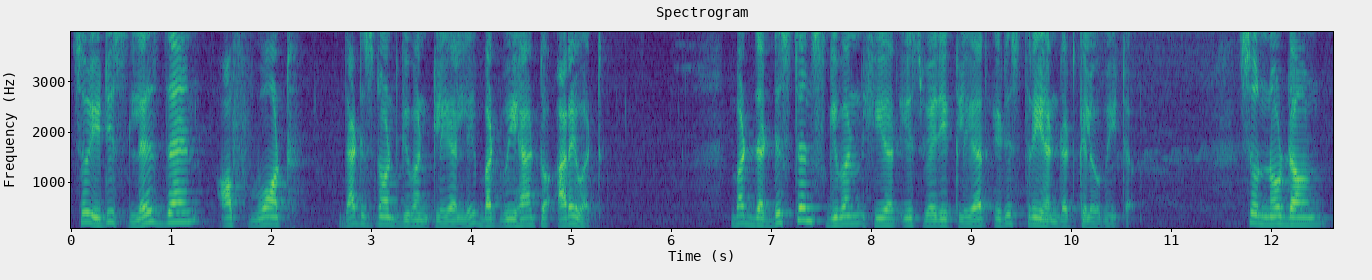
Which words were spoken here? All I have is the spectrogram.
So it is less than of what that is not given clearly but we have to arrive at. But the distance given here is very clear it is 300 kilometer. So note down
